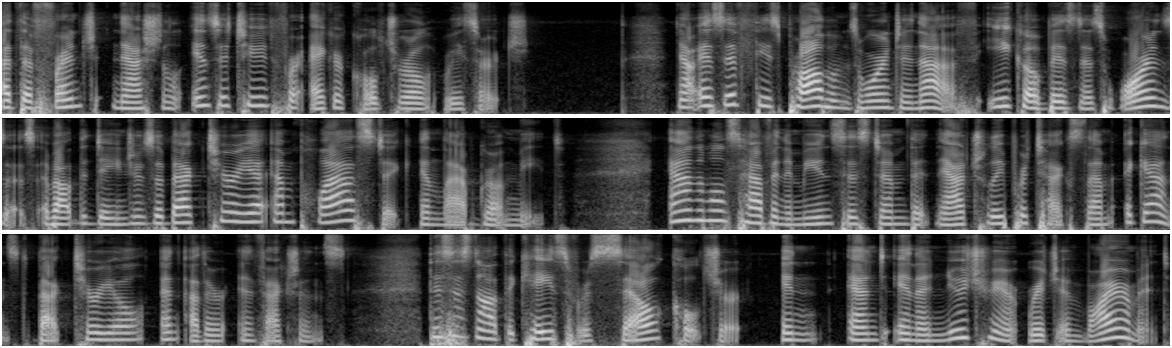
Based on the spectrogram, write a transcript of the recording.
at the French National Institute for Agricultural Research. Now, as if these problems weren't enough, EcoBusiness warns us about the dangers of bacteria and plastic in lab grown meat. animals have an immune system that naturally protects them against bacterial and other infections. This is not the case for cell culture. In, and in a nutrient rich environment,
